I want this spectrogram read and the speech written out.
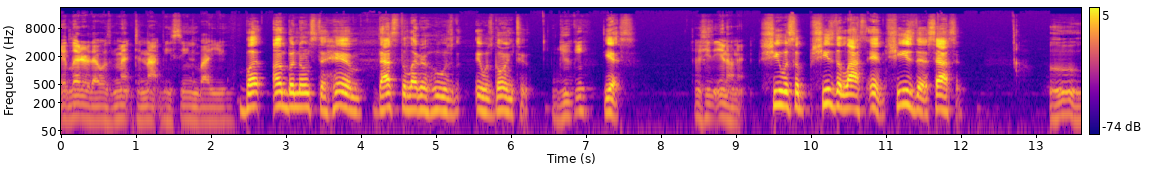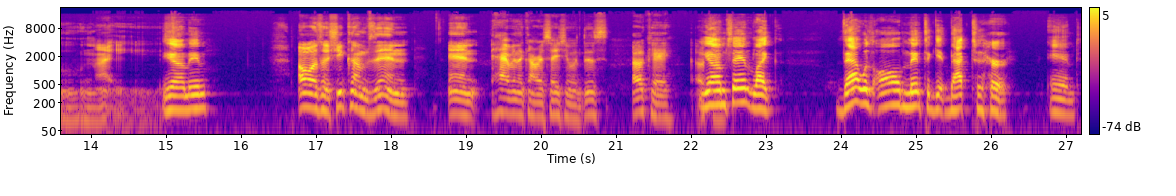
a letter that was meant to not be seen by you, But unbeknownst to him, that's the letter who was it was going to. Yuki. Yes, So she's in on it. She was. The, she's the last in. She's the assassin. Ooh, nice. You know what I mean? Oh, so she comes in and having the conversation with this. Okay. okay. You know what I'm saying? Like that was all meant to get back to her, and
